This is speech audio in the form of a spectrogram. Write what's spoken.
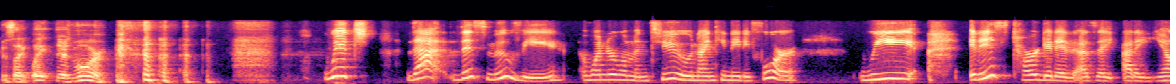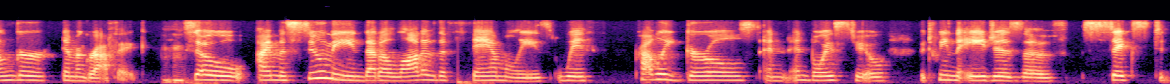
It's like, wait, there's more. Which that this movie, Wonder Woman 2, 1984, we it is targeted as a at a younger demographic. Mm-hmm. So I'm assuming that a lot of the families with probably girls and, and boys too, between the ages of six to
